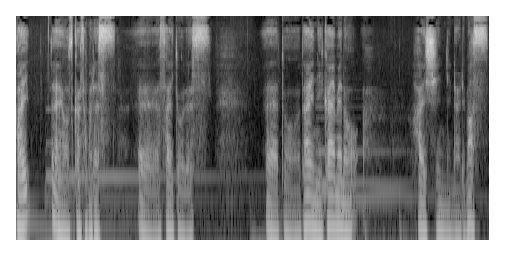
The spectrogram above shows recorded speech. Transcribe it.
はい、えー、お疲れ様です。えー、斉藤です。えっ、ー、と第2回目の配信になります、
